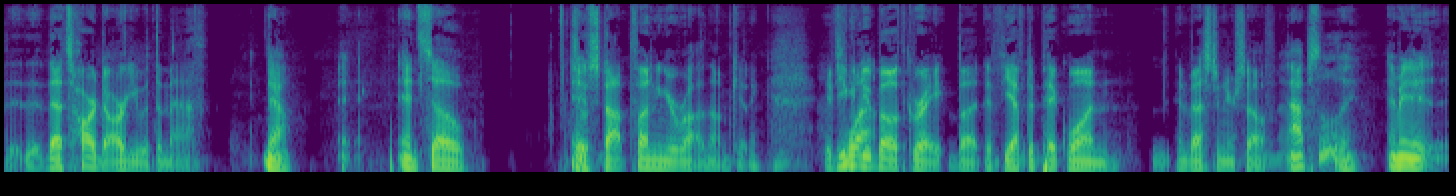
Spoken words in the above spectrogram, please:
Th- that's hard to argue with the math. Yeah. And so So If- stop funding your Roth. No, I'm kidding. If you can Well- do both, great. But if you have to pick one, invest in yourself. Absolutely. I mean, it,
